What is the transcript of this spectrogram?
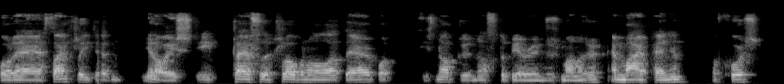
But uh, thankfully, he didn't. You know, he's, he played for the club and all that there, but he's not good enough to be a Rangers manager, in my opinion, of course.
